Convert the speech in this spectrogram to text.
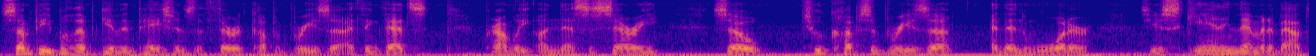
Some people have given patients a third cup of Breeza. I think that's probably unnecessary. So two cups of Breeza and then water. So you're scanning them in about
